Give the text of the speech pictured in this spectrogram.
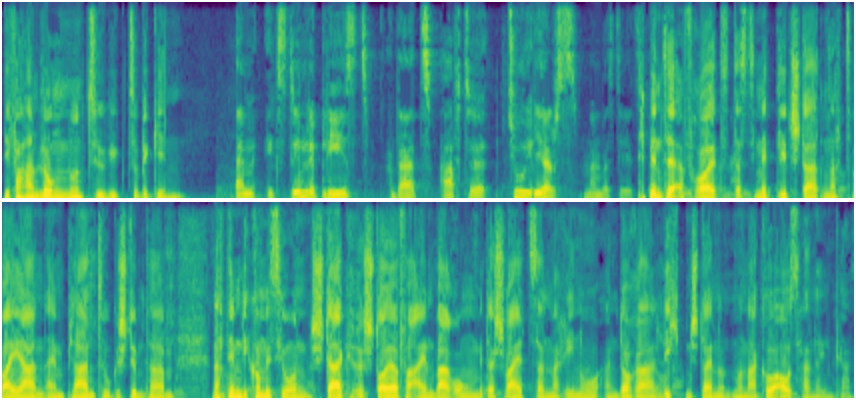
die Verhandlungen nun zügig zu beginnen. Ich bin sehr erfreut, dass die Mitgliedstaaten nach zwei Jahren einem Plan zugestimmt haben, nachdem die Kommission stärkere Steuervereinbarungen mit der Schweiz, San Marino, Andorra, Liechtenstein und Monaco aushandeln kann.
